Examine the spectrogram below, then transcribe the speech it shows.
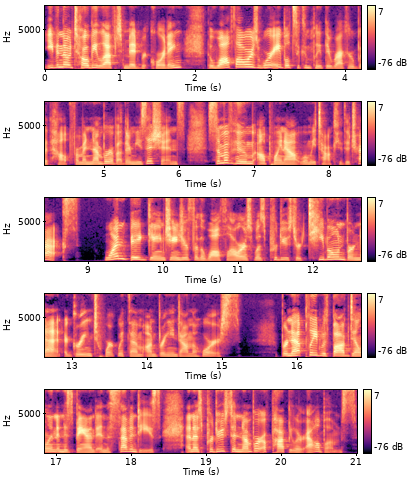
Even though Tobi left mid recording, the Wallflowers were able to complete the record with help from a number of other musicians, some of whom I'll point out when we talk through the tracks. One big game changer for the Wallflowers was producer T Bone Burnett agreeing to work with them on Bringing Down the Horse. Burnett played with Bob Dylan and his band in the 70s and has produced a number of popular albums.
